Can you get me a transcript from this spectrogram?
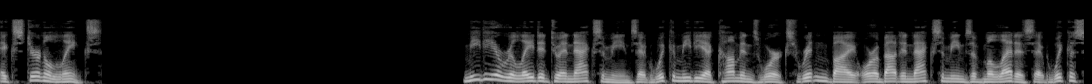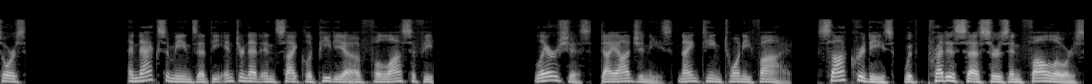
External links Media related to Anaximenes at Wikimedia Commons Works written by or about Anaximenes of Miletus at Wikisource Anaximenes at the Internet Encyclopedia of Philosophy Laertius, Diogenes 1925. Socrates, with predecessors and followers,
